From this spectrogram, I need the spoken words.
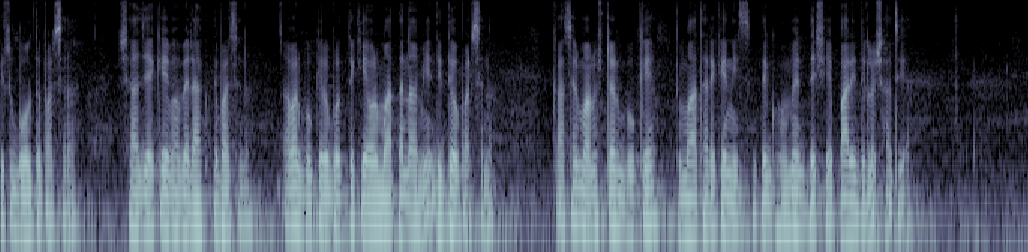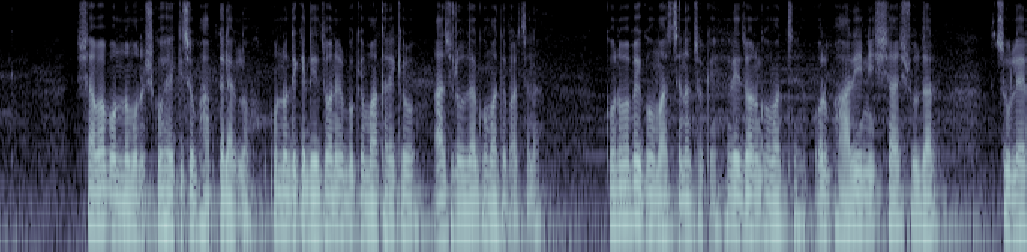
কিছু বলতে পারছে না। সাজিয়াকে এভাবে রাখতে পারছে না। আবার বুকের উপর থেকে ওর মাথা নামিয়ে দিতেও পারছে না। কাছের মানুষটার বুকে মাথা রেখে নিশ্চিন্তে ঘুমের দেশে পাড়ি দিল সাজিয়া। শাবাব অন্যমনস্ক হয়ে কিছু ভাবতে লাগল। অন্যদিকে রেজওয়ানের বুকে মাথা রেখেও আজ রোজা ঘুমাতে পারছে না। কোনোভাবে ঘুম আসছে না চোখে। রেজওয়ান ঘুমাচ্ছে। ওর ভারী নিঃশ্বাস রোজার চুলের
